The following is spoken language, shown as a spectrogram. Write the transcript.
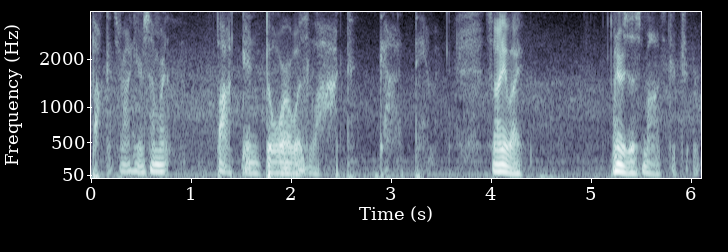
fuck, it's around here somewhere. Fucking door was locked. God damn it. So anyway, there's this monster church.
